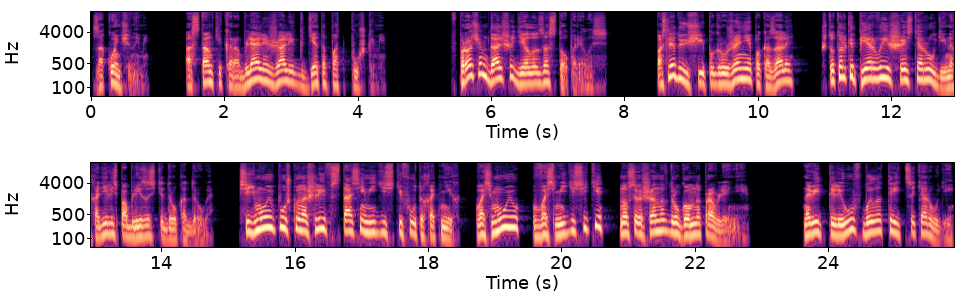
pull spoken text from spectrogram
законченными. Останки корабля лежали где-то под пушками. Впрочем, дальше дело застопорилось. Последующие погружения показали, что только первые шесть орудий находились поблизости друг от друга. Седьмую пушку нашли в 170 футах от них, восьмую — в 80, но совершенно в другом направлении. На вид Телеуф было 30 орудий,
